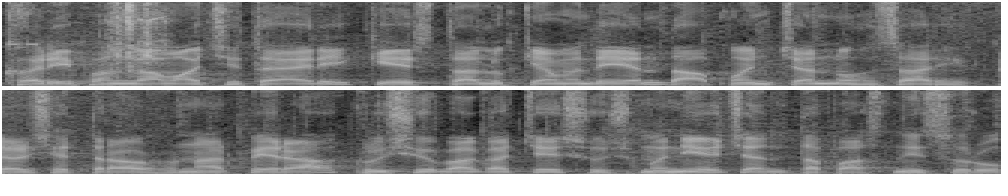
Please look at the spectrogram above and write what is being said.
खरीप हंगामाची तयारी केस तालुक्यामध्ये यंदा पंच्याण्णव हजार हेक्टर क्षेत्रावर होणार पेरा कृषी विभागाचे सूक्ष्म नियोजन तपासणी सुरू.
